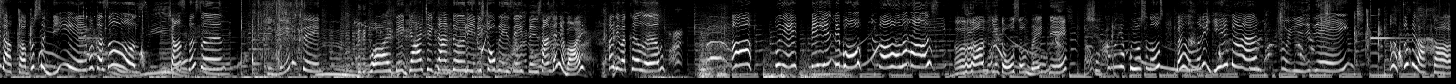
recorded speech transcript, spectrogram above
bir dakika bu su değil bu gazoz. Şanslısın. Ciddi misin? Vay be gerçekten de öyleymiş çok lezzetli. ne var? Hadi bakalım. Aa, bu ne? Beyin mi bu? Aa, olamaz. Aa, afiyet olsun Britney. Şaka mı yapıyorsunuz? Ben onları yiyemem. Ay, iğrenç. Aa, dur bir dakika.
